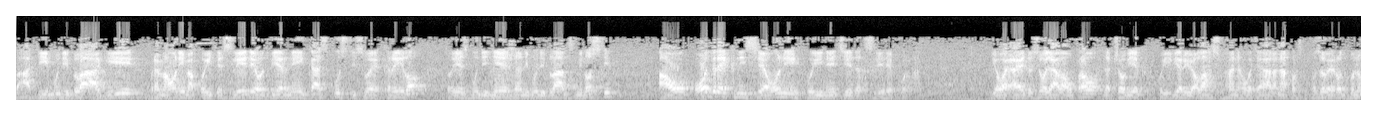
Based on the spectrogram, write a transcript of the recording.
a ti budi blagi prema onima koji te slijede od vjernika spusti svoje krilo to jest budi nježan i budi blag s milosti a odrekni se onih koji neće da slijede Kur'an. I ovaj ajed dozvoljava upravo da čovjek koji vjeruje Allah subhanahu wa ta'ala nakon što pozove rodbunu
